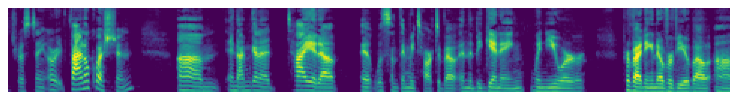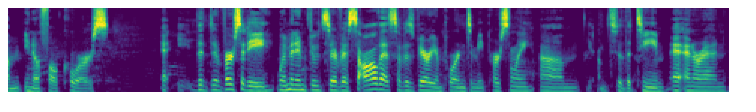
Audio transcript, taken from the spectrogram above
Interesting. All right, final question, um, and I'm going to tie it up uh, with something we talked about in the beginning when you were providing an overview about, um, you know, full course. Uh, The diversity, women in food service, all that stuff is very important to me personally, um, to the team at NRN.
